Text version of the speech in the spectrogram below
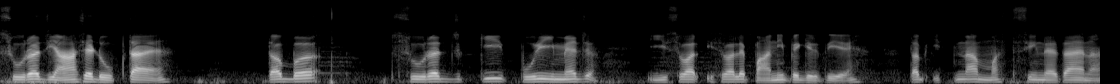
सूरज यहाँ से डूबता है, तब सूरज की पूरी इमेज इस वाल, इस वाले पानी पे गिरती है। तब इतना मस्त सीन रहता है ना।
